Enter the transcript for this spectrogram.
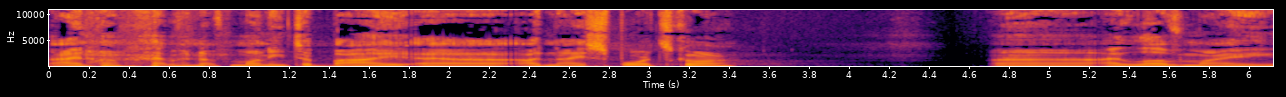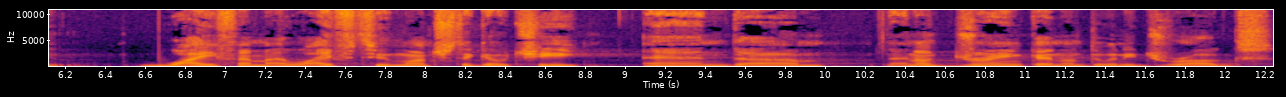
I don't have enough money to buy a, a nice sports car. Uh, I love my wife and my life too much to go cheat. And um, I don't drink. I don't do any drugs.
